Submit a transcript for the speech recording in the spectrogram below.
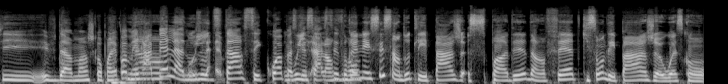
Puis évidemment, je comprenais pas. Mais rappelle à nos auditeurs, c'est quoi? Parce que c'est alors vous connaissez sans doute les pages Spotted en fait, qui sont des pages où est-ce qu'on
